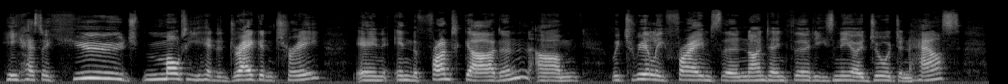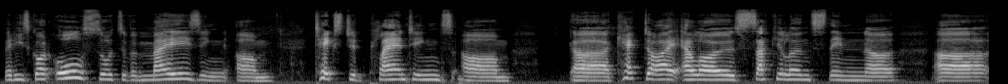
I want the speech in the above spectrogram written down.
he has a huge multi-headed dragon tree in in the front garden. Um, which really frames the 1930s neo Georgian house. But he's got all sorts of amazing um, textured plantings, um, uh, cacti, aloes, succulents, then uh, uh,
